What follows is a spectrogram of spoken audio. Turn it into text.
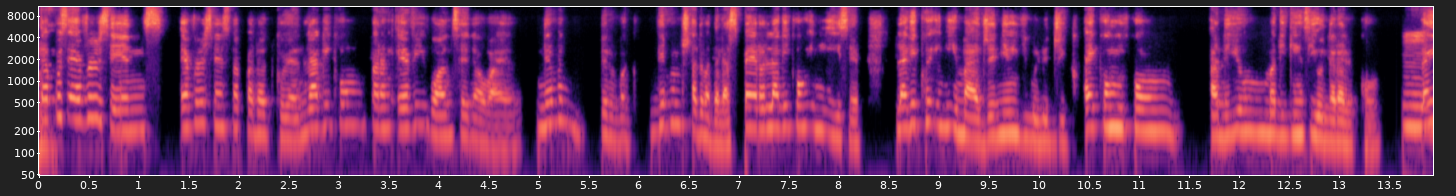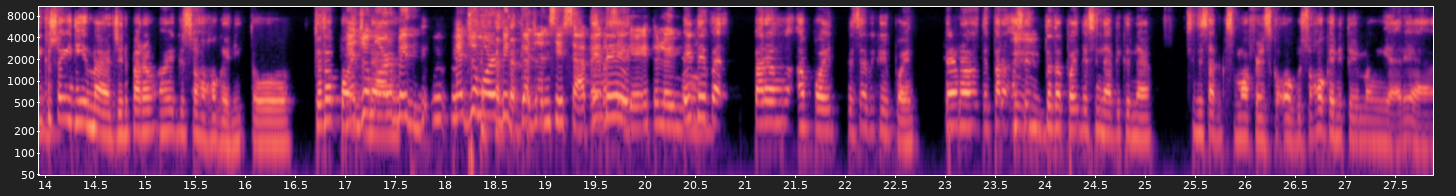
Tapos ever since, ever since napanood ko yan, lagi kong parang every once in a while, hindi naman, pero mag, hindi naman masyado madalas, pero lagi kong iniisip, lagi kong ini-imagine yung eulogy ko, ay kung, kung ano yung magiging funeral ko. Mm. Lagi ko siyang ini-imagine, parang, ay gusto ko ako ganito. To the point Medyo na, morbid, medyo morbid ka dyan sis ah. Pero Hindi. sige, ituloy mo. hindi, pa, parang ang point, sabi ko yung point, pero parang as in, Mm. to the point na sinabi ko na, sinasabi ko sa mga friends ko, oh, gusto ko ganito yung mangyayari ah.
